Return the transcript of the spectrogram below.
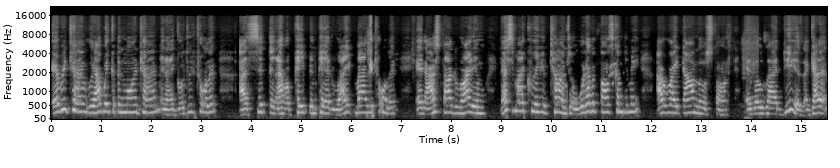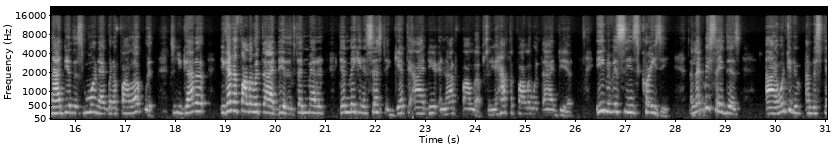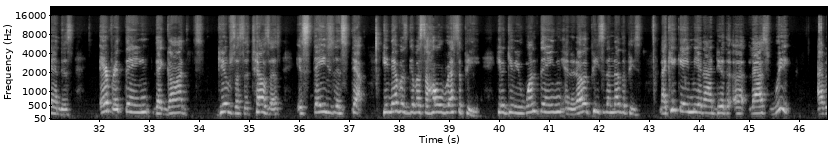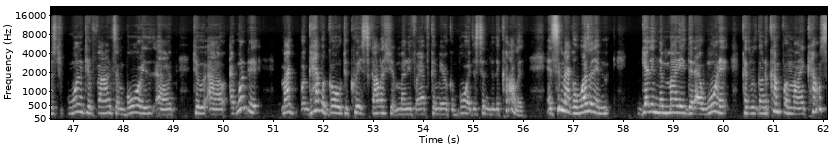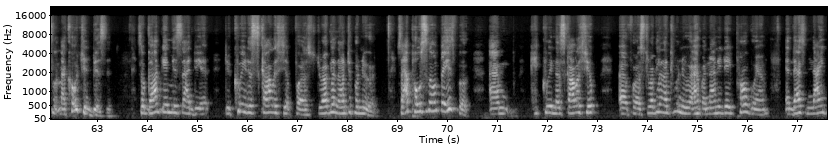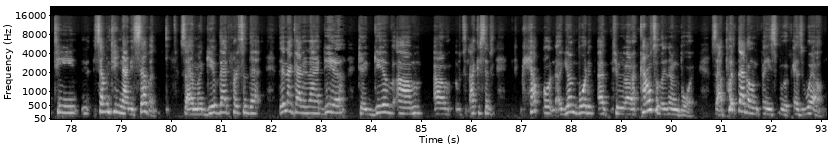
every time when I wake up in the morning time and I go to the toilet, I sit there and I have a paper and pad right by the toilet and I start writing. That's my creative time. So whatever thoughts come to me, I write down those thoughts and those ideas. I got an idea this morning I'm gonna follow up with. So you gotta you gotta follow with the idea. It doesn't matter, doesn't make any sense to get the idea and not follow up. So you have to follow with the idea, even if it seems crazy. Now let me say this. I want you to understand this everything that God gives us or tells us is stages and step. He never give us a whole recipe. He'll give you one thing and another piece and another piece. Like he gave me an idea that, uh, last week. I was wanting to find some boys uh, to. Uh, I wanted to my have a goal to create scholarship money for African American boys to send them to the college. And it seemed like it wasn't in, getting the money that I wanted because it was going to come from my counseling, my coaching business. So God gave me this idea to create a scholarship for a struggling entrepreneur. So I posted on Facebook. I'm creating a scholarship uh, for a struggling entrepreneur. I have a 90 day program, and that's 19, 1797. So I'm going to give that person that. Then I got an idea to give, um, um, like I said, help a young boy to, uh, to uh, counsel a young boy. So I put that on Facebook as well.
